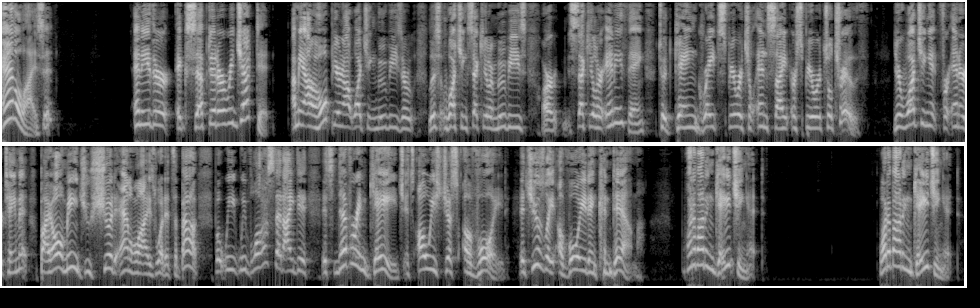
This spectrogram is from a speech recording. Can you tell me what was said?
analyze it, and either accept it or reject it. I mean, I hope you're not watching movies or listen, watching secular movies or secular anything to gain great spiritual insight or spiritual truth. You're watching it for entertainment. By all means, you should analyze what it's about. But we, we've lost that idea. It's never engage. It's always just avoid. It's usually avoid and condemn. What about engaging it? What about engaging it?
